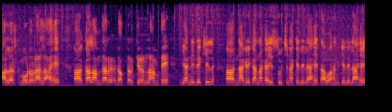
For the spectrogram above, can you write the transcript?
अलर्ट मोडवर आलं आहे. काल आमदार डॉक्टर किरण लहामटे यांनी देखील नागरिकांना काही सूचना केलेल्या आहेत आवाहन केलेलं आहे.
